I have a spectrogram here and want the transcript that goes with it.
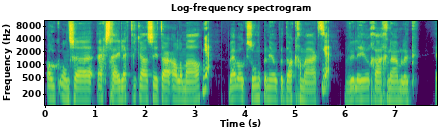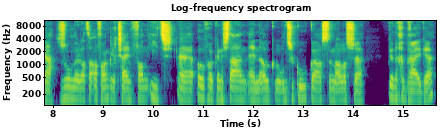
ook onze extra elektrica zit daar allemaal. Ja. We hebben ook zonnepaneel op het dak gemaakt. Ja. We willen heel graag namelijk, ja, zonder dat we afhankelijk zijn van iets, eh, overal kunnen staan. En ook onze koelkast en alles eh, kunnen gebruiken.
